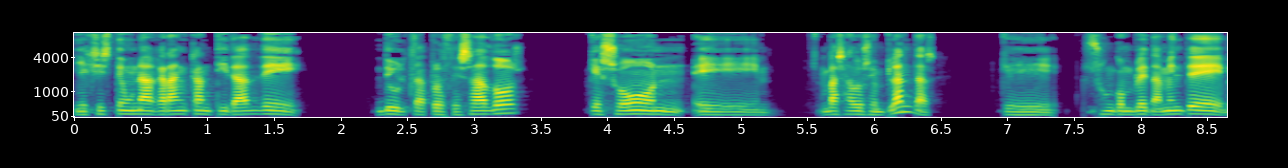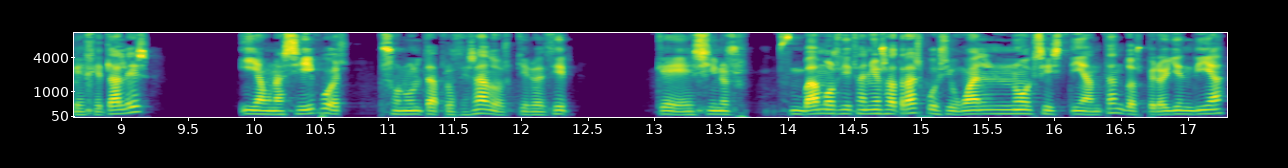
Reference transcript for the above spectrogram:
y existe una gran cantidad de, de ultraprocesados que son eh, basados en plantas que son completamente vegetales y aún así pues son ultraprocesados. Quiero decir que si nos vamos 10 años atrás pues igual no existían tantos, pero hoy en día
